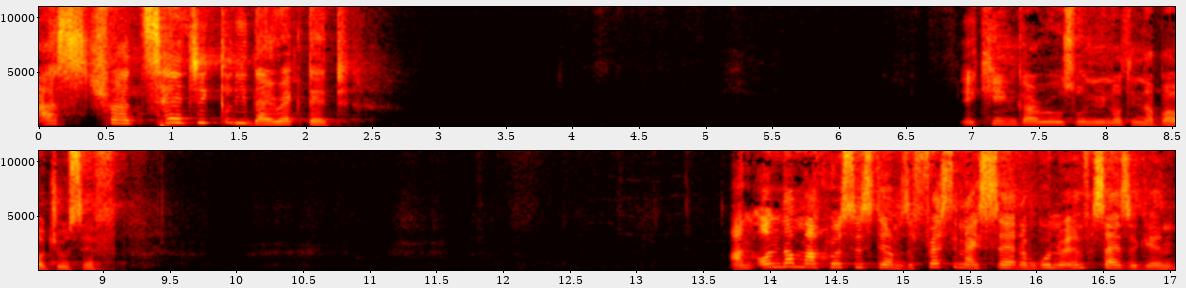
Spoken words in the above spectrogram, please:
are strategically directed. A king arose who knew nothing about Joseph. And under macro systems, the first thing I said, I'm going to emphasize again,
